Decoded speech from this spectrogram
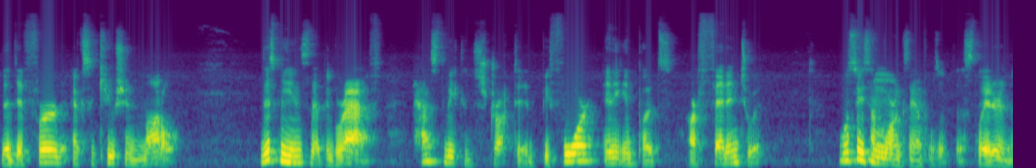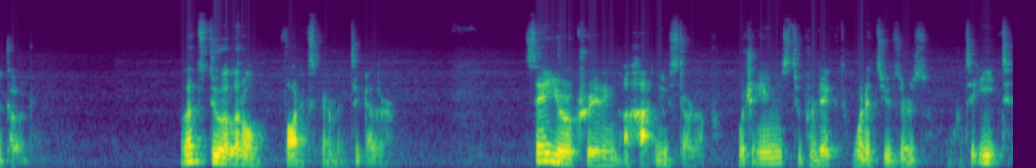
the deferred execution model. This means that the graph has to be constructed before any inputs are fed into it. We'll see some more examples of this later in the code. Let's do a little thought experiment together. Say you're creating a hot new startup, which aims to predict what its users want to eat.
